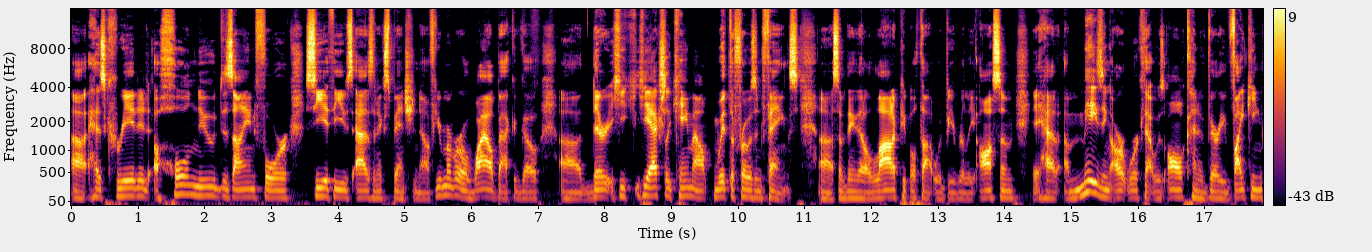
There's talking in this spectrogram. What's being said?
uh, has created a whole new design for Sea of Thieves as an expansion. Now, if you remember a while back ago, uh, there he he actually came out with the Frozen Fangs, uh, something that a lot of people thought would be really awesome. It had amazing artwork that was all kind of very Viking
